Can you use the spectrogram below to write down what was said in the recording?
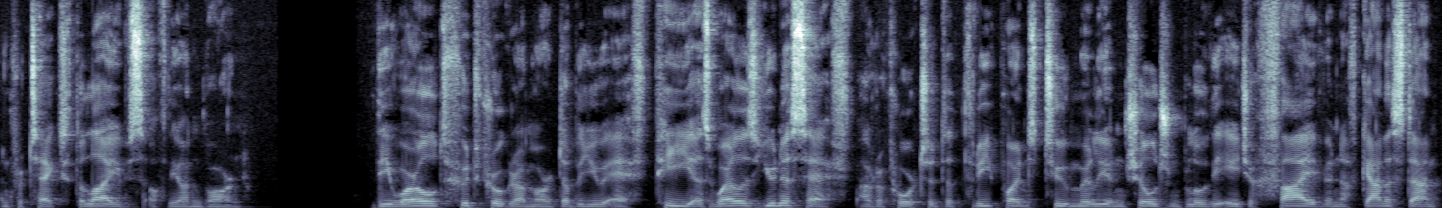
and protect the lives of the unborn. The World Food Programme, or WFP, as well as UNICEF, have reported that 3.2 million children below the age of five in Afghanistan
